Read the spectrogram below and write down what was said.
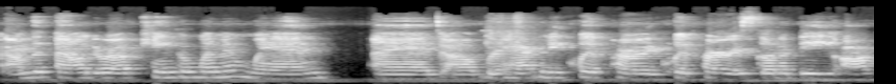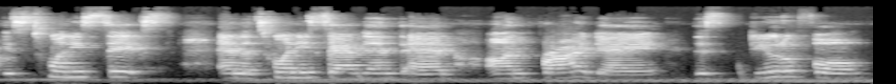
I'm the founder of Kingdom Women Win, and uh, we're having Equip Her. Equip Her is going to be August 26th and the 27th, and on Friday, this beautiful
